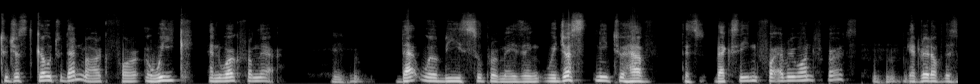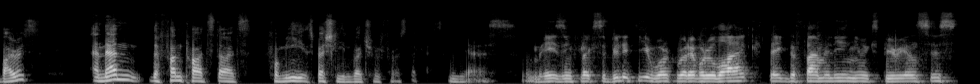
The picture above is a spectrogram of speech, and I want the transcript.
to just go to Denmark for a week and work from there. Mhm. That will be super amazing. We just need to have this vaccine for everyone first, Mhm. get rid of this virus. And then the fun part starts for me, especially in virtual first, I guess. Yes, amazing flexibility. Work wherever you like. Take the family, new experiences.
